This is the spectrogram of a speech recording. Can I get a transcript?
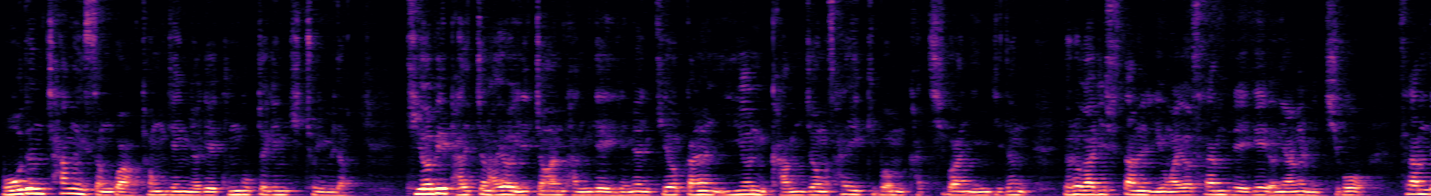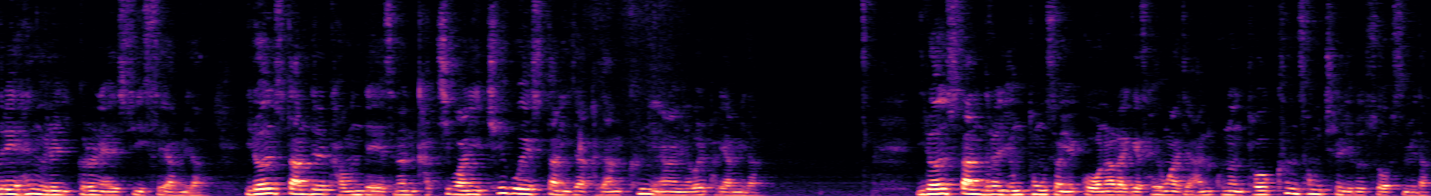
모든 창의성과 경쟁력의 궁극적인 기초입니다. 기업이 발전하여 일정한 단계에 이르면 기업가는 이윤, 감정, 사회 규범, 가치관, 인지 등 여러 가지 수단을 이용하여 사람들에게 영향을 미치고 사람들의 행위를 이끌어낼 수 있어야 합니다. 이런 수단들 가운데에서는 가치관이 최고의 수단이자 가장 큰 영향력을 발휘합니다. 이런 수단들을 융통성 있고 원활하게 사용하지 않고는 더욱 큰 성취를 이룰 수 없습니다.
